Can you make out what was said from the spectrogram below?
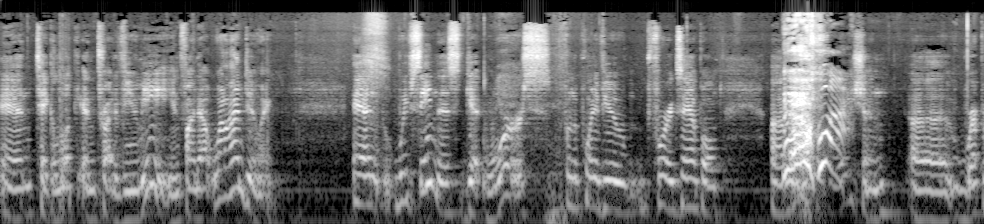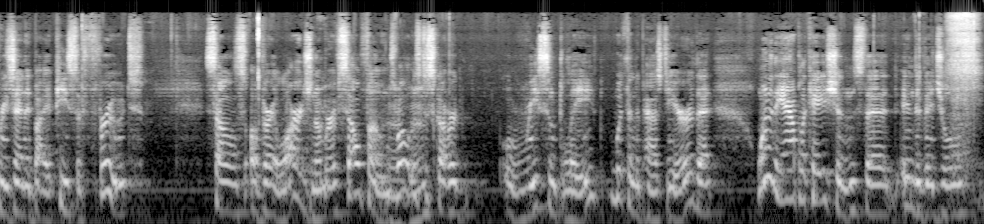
and take a look and try to view me and find out what I'm doing. And we've seen this get worse from the point of view, for example, um, uh, represented by a piece of fruit sells a very large number of cell phones. Well, it was mm-hmm. discovered recently, within the past year, that one of the applications that individuals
